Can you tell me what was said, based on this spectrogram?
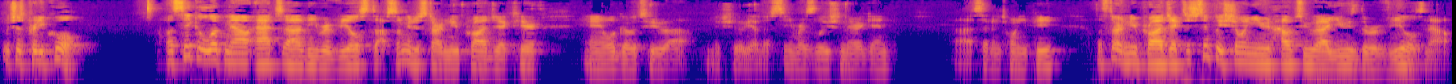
which is pretty cool. Let's take a look now at uh, the reveal stuff. So I'm going to start a new project here. And we'll go to, uh, make sure we have the same resolution there again, uh, 720p. Let's start a new project, just simply showing you how to uh, use the reveals now.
